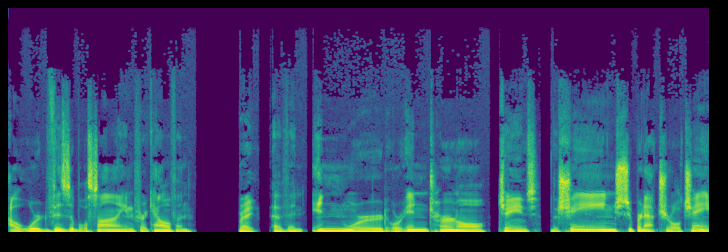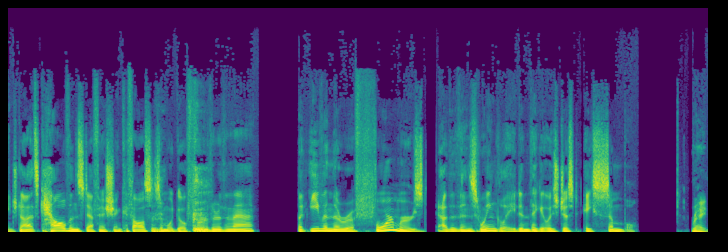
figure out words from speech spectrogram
outward visible sign for Calvin Right. of an inward or internal Change. The change, supernatural change. Now, that's Calvin's definition. Catholicism would go further than that. But even the reformers, other than Zwingli, didn't think it was just a symbol. Right.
